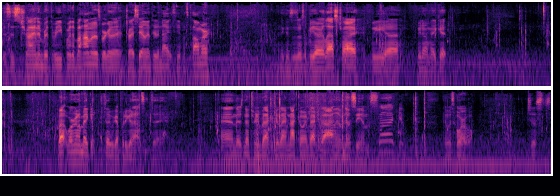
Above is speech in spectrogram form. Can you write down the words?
This is try number three for the Bahamas. We're gonna try sailing through the night, see if it's calmer. I think this, is, this will be our last try if we uh, if we don't make it. But we're gonna make it. I feel like we got pretty good odds today. And there's no turning back because I am not going back to that island with no-see-ums. Fuck no. It was horrible. Just,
